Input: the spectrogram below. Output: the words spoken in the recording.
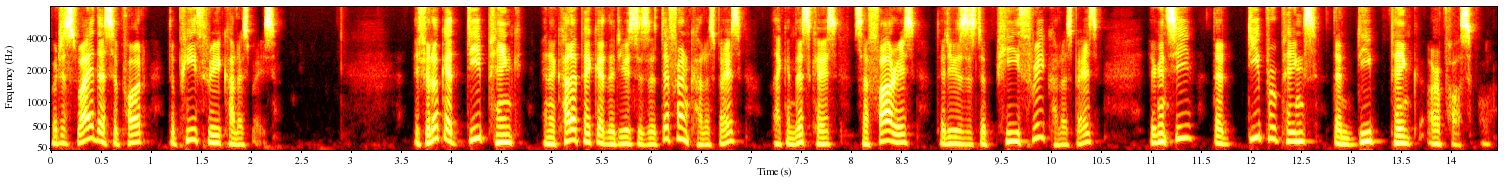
which is why they support the P3 color space. If you look at deep pink in a color picker that uses a different color space, like in this case, Safari's that uses the P3 color space, you can see that deeper pinks than deep pink are possible.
